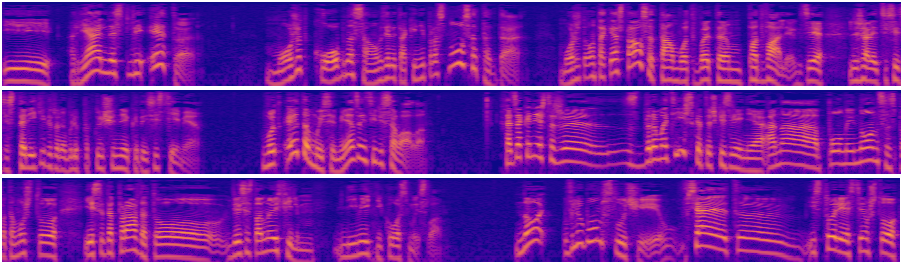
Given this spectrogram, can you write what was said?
И реальность ли это? Может, Коб на самом деле так и не проснулся тогда? Может, он так и остался там, вот в этом подвале, где лежали все эти старики, которые были подключены к этой системе? Вот эта мысль меня заинтересовала. Хотя, конечно же, с драматической точки зрения она полный нонсенс, потому что если это правда, то весь остальной фильм не имеет никакого смысла. Но в любом случае, вся эта история с тем, что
